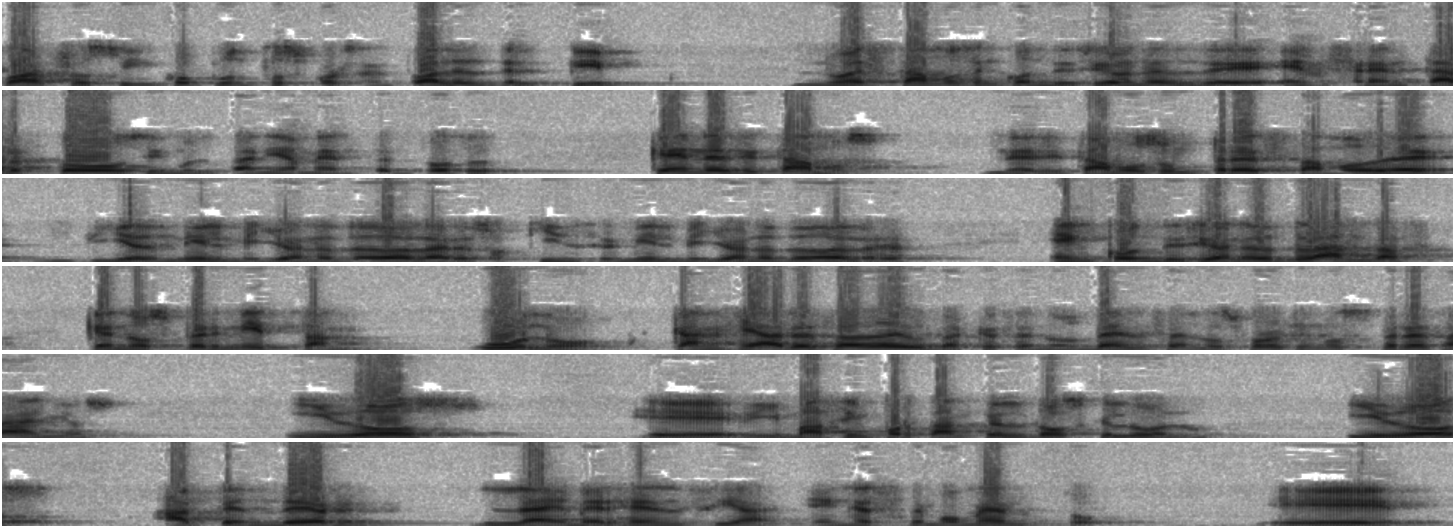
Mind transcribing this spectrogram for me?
4, 5 puntos porcentuales del PIB. No estamos en condiciones de enfrentar todo simultáneamente. Entonces, ¿qué necesitamos? Necesitamos un préstamo de 10 mil millones de dólares o 15 mil millones de dólares en condiciones blandas que nos permitan, uno, canjear esa deuda que se nos vence en los próximos tres años y dos, eh, y más importante el dos que el uno, y dos, atender la emergencia en este momento. Eh,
